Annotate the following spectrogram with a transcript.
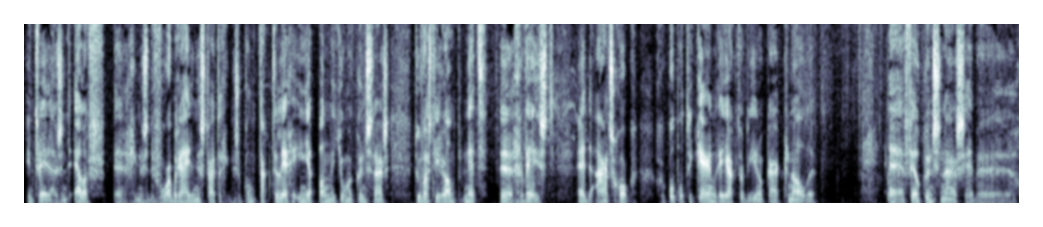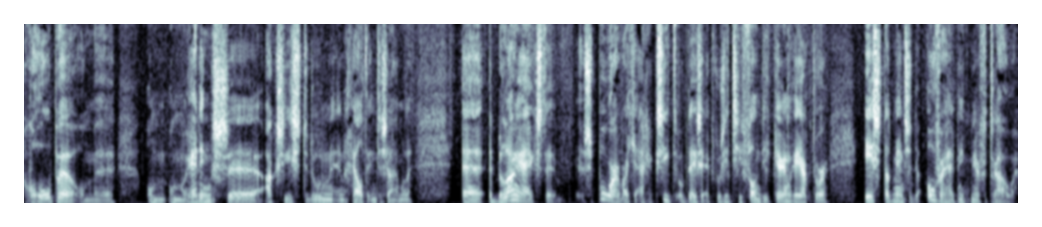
in 2011 eh, gingen ze de voorbereidingen starten... gingen ze contacten leggen in Japan met jonge kunstenaars. Toen was die ramp net eh, geweest. De aardschok, gekoppeld die kernreactor die in elkaar knalde... Eh, veel kunstenaars hebben eh, geholpen om, om, om reddingsacties te doen en geld in te zamelen. Eh, het belangrijkste spoor wat je eigenlijk ziet op deze expositie van die kernreactor... is dat mensen de overheid niet meer vertrouwen.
